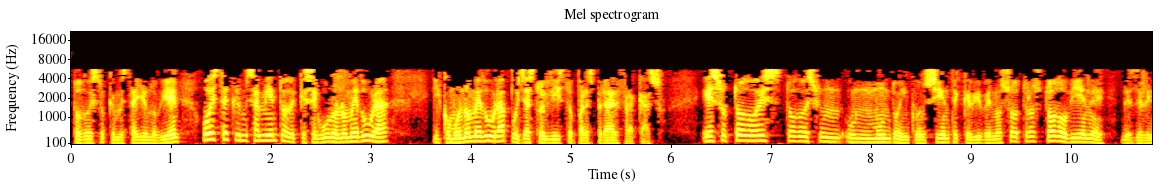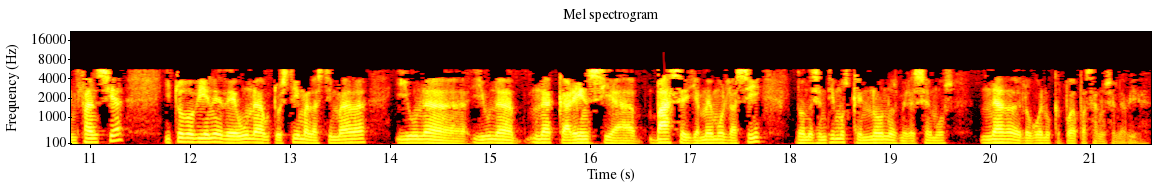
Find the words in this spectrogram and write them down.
todo esto que me está yendo bien? O este pensamiento de que seguro no me dura y como no me dura, pues ya estoy listo para esperar el fracaso. Eso todo es, todo es un, un mundo inconsciente que vive nosotros, todo viene desde la infancia y todo viene de una autoestima lastimada y una, y una, una carencia base, llamémosla así, donde sentimos que no nos merecemos nada de lo bueno que pueda pasarnos en la vida.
